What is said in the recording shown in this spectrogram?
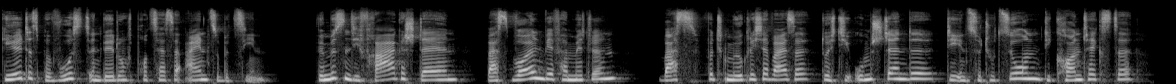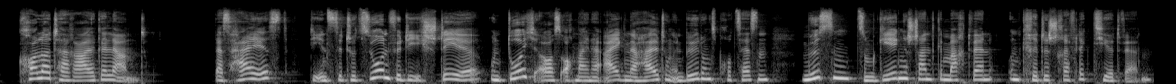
gilt es bewusst in Bildungsprozesse einzubeziehen. Wir müssen die Frage stellen, was wollen wir vermitteln, was wird möglicherweise durch die Umstände, die Institutionen, die Kontexte kollateral gelernt. Das heißt, die Institution, für die ich stehe und durchaus auch meine eigene Haltung in Bildungsprozessen müssen zum Gegenstand gemacht werden und kritisch reflektiert werden.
